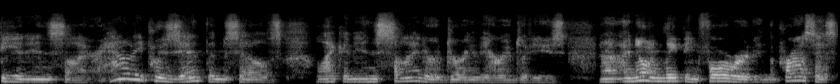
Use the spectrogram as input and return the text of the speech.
be an insider? How do they present themselves like an insider during their interviews? And I know I'm leaping forward in the process,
